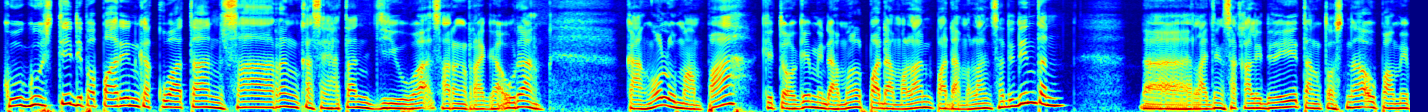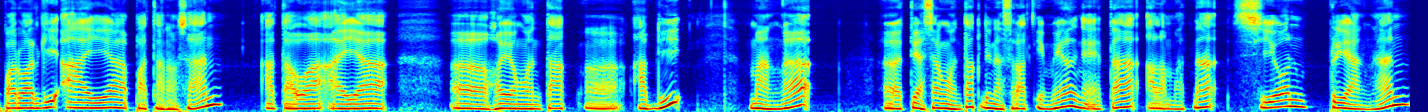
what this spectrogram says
ku Gusti dipaparin kekuatan sareng kesehatan jiwa sareng raga urang. Kanggo lumampah kita oge midamel padamelan padamelan sadi dinten da lajeng sakali deui tangtosna upami parwargi aya patarosan atawa aya uh, hoyong ngontak uh, Abdi mangga uh, tiasa ngontak di nasrat email nyaeta alamatna Sion priangan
